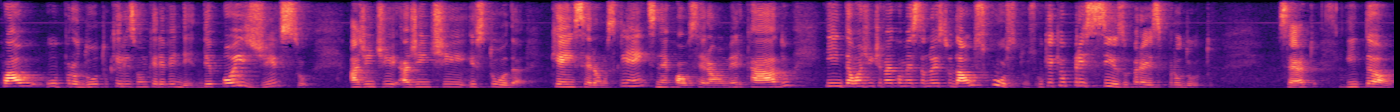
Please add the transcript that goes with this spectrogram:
qual o produto que eles vão querer vender. Depois disso, a gente, a gente estuda quem serão os clientes, né? Qual será o mercado. E então a gente vai começando a estudar os custos. O que, que eu preciso para esse produto? Certo? Então,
